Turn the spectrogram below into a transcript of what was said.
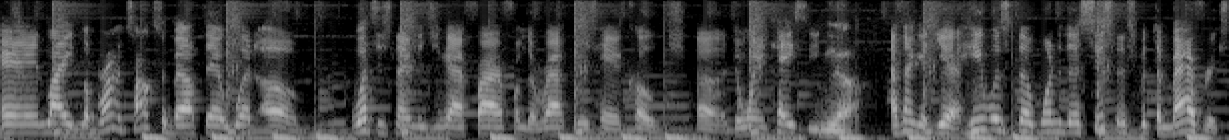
And like LeBron talks about that, what um, what's his name that you got fired from the Raptors head coach, uh, Dwane Casey. Yeah. I think it, yeah, he was the one of the assistants with the Mavericks,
